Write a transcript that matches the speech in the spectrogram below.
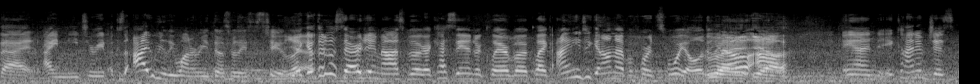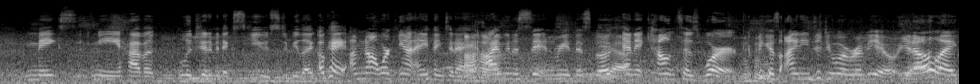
that I need to read, because I really want to read those releases too. Like if there's a Sarah J. Maas book, a Cassandra Clare book, like I need to get on that before it's spoiled. You Right, know? yeah. Um, and it kind of just makes me have a legitimate excuse to be like, okay, I'm not working on anything today. Uh-huh. I'm going to sit and read this book, Yeah. and it counts as work because I need to do a review. You Yeah. know, like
